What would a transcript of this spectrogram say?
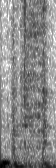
you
